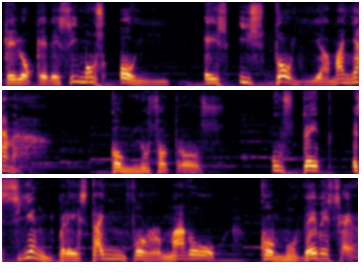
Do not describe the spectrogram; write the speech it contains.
que lo que decimos hoy es historia mañana. Con nosotros, usted siempre está informado como debe ser.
